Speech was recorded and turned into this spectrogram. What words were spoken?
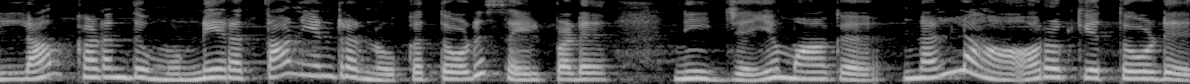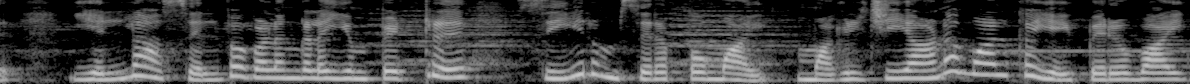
எல்லாம் கடந்து முன்னேறத்தான் என்ற நோக்கத்தோடு செயல்படு. நீ ஜெயமாக நல்ல ஆரோக்கியத்தோடு எல்லா செல்வ வளங்களையும் பெற்று சீரும் சிறப்புமாய் மகிழ்ச்சியான வாழ்க்கையை பெறுவாய்.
